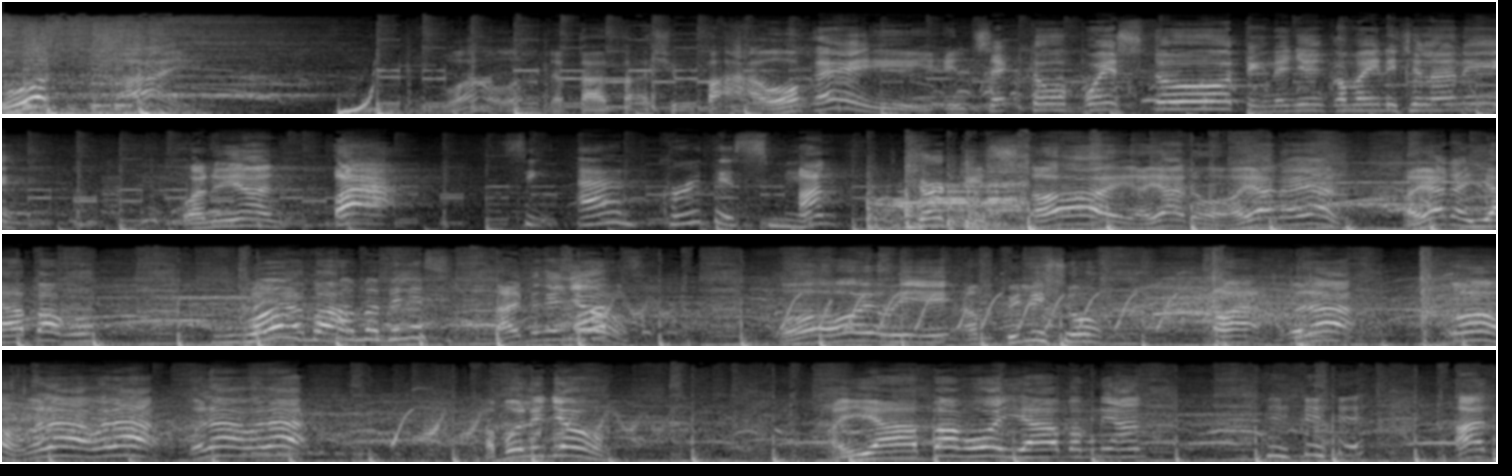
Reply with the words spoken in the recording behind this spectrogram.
Whoop! Ay. Wow, ah, natataas yung paa. Okay, insekto pwesto. Tingnan nyo yung kamay ni Chilani. Ano yan? Ah! Si Ann Curtis Smith. Ant Curtis. Ay, ayan oh. Ayan, ayan. Ayan, ay yabang oh. wow, mukhang mabilis. Timingan nyo. Oo, oh, oh, eh, ang bilis oh. Ah, wala. Oh, wala, wala. Wala, wala. Habulin nyo. Ang yabang oh, ang yabang ni Ant. Ant.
